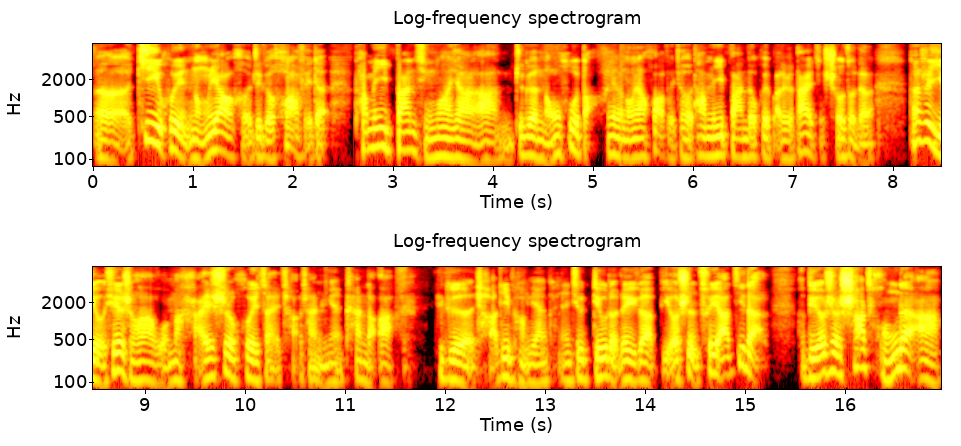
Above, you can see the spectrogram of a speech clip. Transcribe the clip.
呃忌讳农药和这个化肥的。他们一般情况下啊，这个农户打那个农药化肥之后，他们一般都会把这个袋子收走掉了。但是有些时候啊，我们还是会在茶山里面看到啊。这个茶地旁边可能就丢了这个，比如是催芽剂的，比如是杀虫的啊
